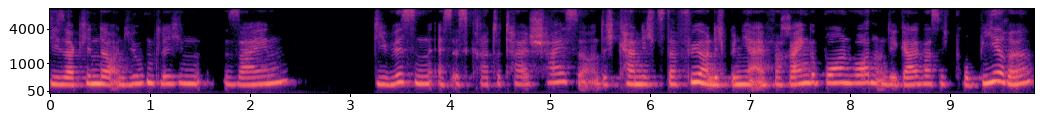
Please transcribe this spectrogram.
dieser Kinder und Jugendlichen sein, die wissen, es ist gerade total scheiße und ich kann nichts dafür und ich bin hier einfach reingeboren worden und egal was ich probiere,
